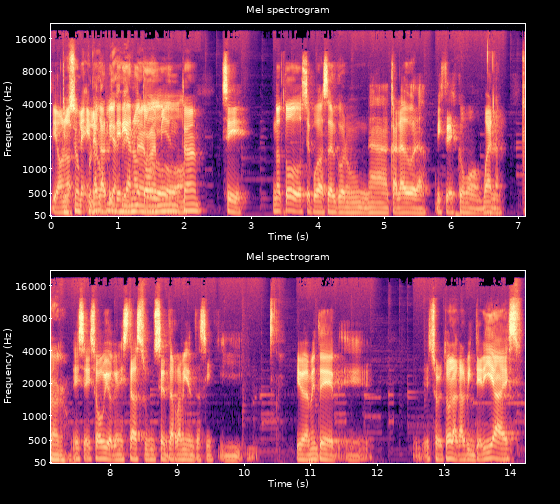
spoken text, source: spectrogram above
digamos, no- en la carpintería no todo. herramienta. Sí, no todo se puede hacer con una caladora. ¿Viste? Es como, bueno, Claro. es, es obvio que necesitas un set de herramientas y, y- y obviamente, eh, sobre todo la carpintería es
